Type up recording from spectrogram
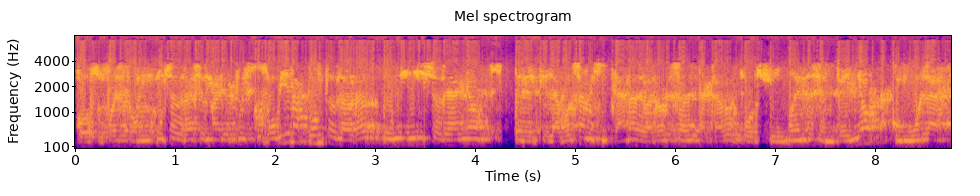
Por supuesto, muchas gracias Mario. Pues como bien apuntas, la verdad, un inicio de año en el que la Bolsa Mexicana de Valores ha destacado por su buen desempeño, acumula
